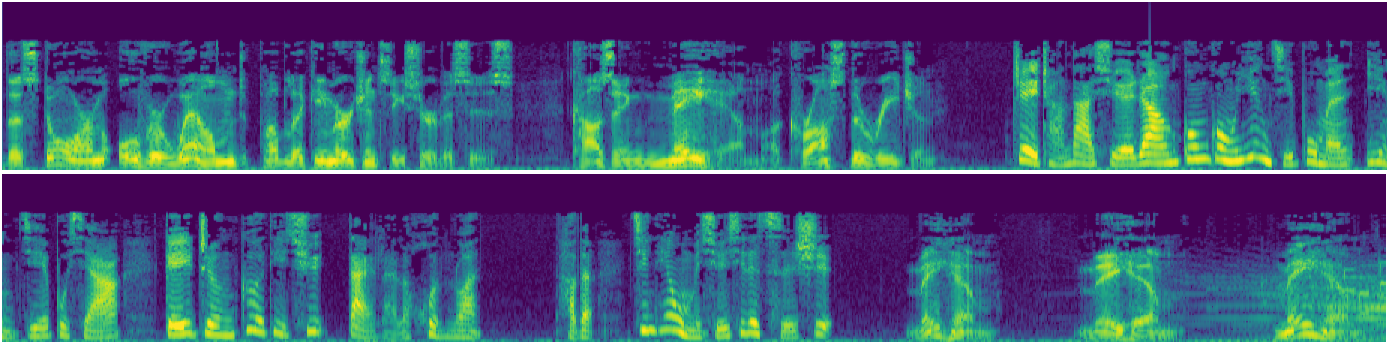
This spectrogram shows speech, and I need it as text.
The storm overwhelmed public emergency services, causing mayhem across the region. 这场大雪让公共应急部门应接不暇，给整个地区带来了混乱。好的，今天我们学习的词是 Mayhem. Mayhem. Mayhem.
